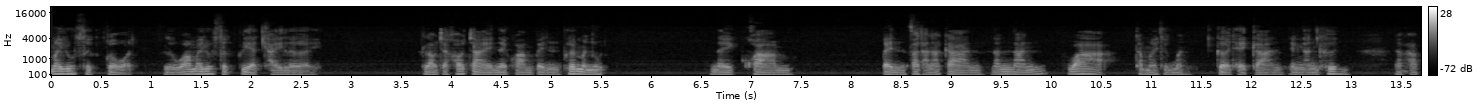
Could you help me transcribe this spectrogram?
ไม่รู้สึกโกรธหรือว่าไม่รู้สึกเกลียดใครเลย เราจะเข้าใจในความเป็นเพื่อนมนุษย์ ในความเป็นสถานการณ์นั้นๆ ว่าทำไมถึงมันเกิดเหตุการณ์อย่างนั้นขึ้นนะครับ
